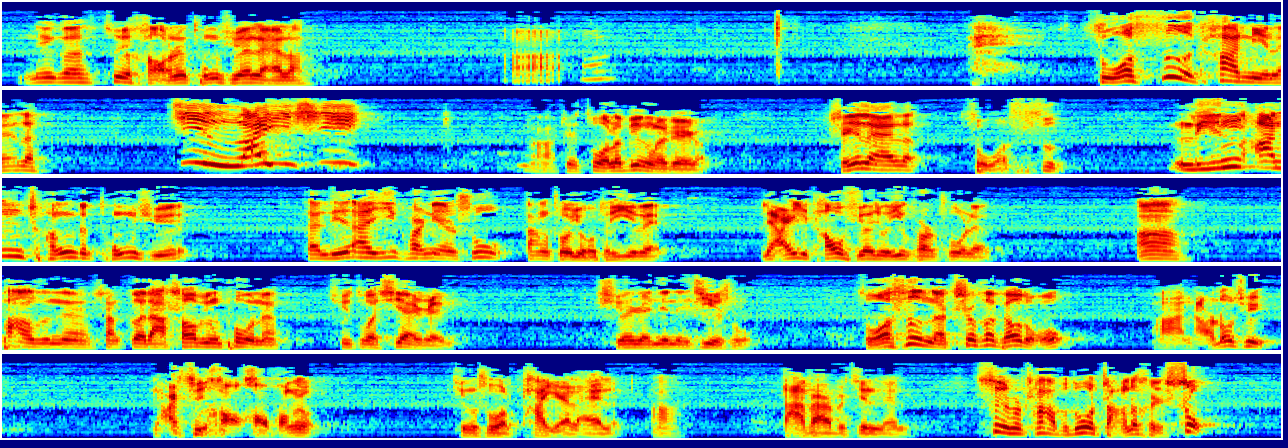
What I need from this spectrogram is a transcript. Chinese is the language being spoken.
那个最好的同学来了，啊，哎，左四看你来了。进来兮，啊，这做了病了。这个谁来了？左四，临安城的同学，在临安一块念书。当初有他一位，俩人一逃学就一块出来了。啊，胖子呢上各大烧饼铺呢去做线人，学人家那技术。左四呢吃喝嫖赌，啊哪儿都去。俩人最好好朋友，听说了他也来了啊，打外边进来了。岁数差不多，长得很瘦，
